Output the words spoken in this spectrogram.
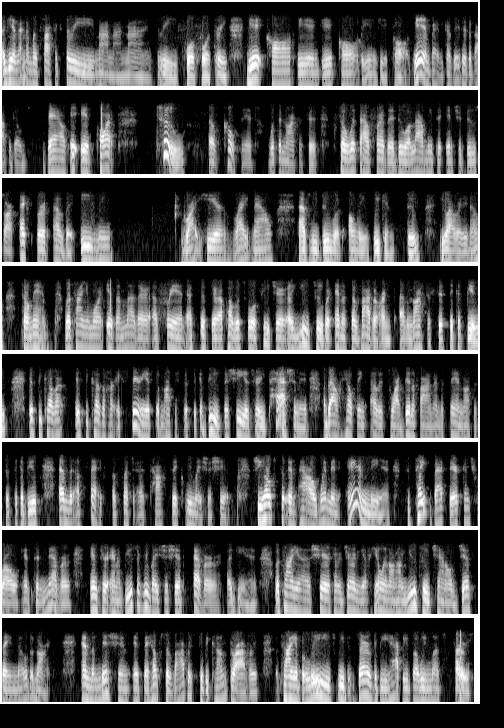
Again, that number is five six three nine nine nine three four four three. Get called in, get called in, get called in, baby, because it is about to go down. It is part two of coping with the narcissist. So, without further ado, allow me to introduce our expert of the evening, right here, right now, as we do what only we can do. You already know. So, ma'am, LaTonia Moore is a mother, a friend, a sister, a public school teacher, a YouTuber, and a survivor of narcissistic abuse. It's because it's because of her experience with narcissistic abuse that she is very passionate about helping others to identify and understand narcissistic abuse and the effects of such a toxic relationship. She hopes to empower women and men to take back their control and to never enter an abusive relationship ever again. LaTonia shares her journey of healing on her YouTube channel, Just Say No to Narcs. And the mission is to help survivors to become thrivers. LaTonia believes we deserve to be happy, but we must first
